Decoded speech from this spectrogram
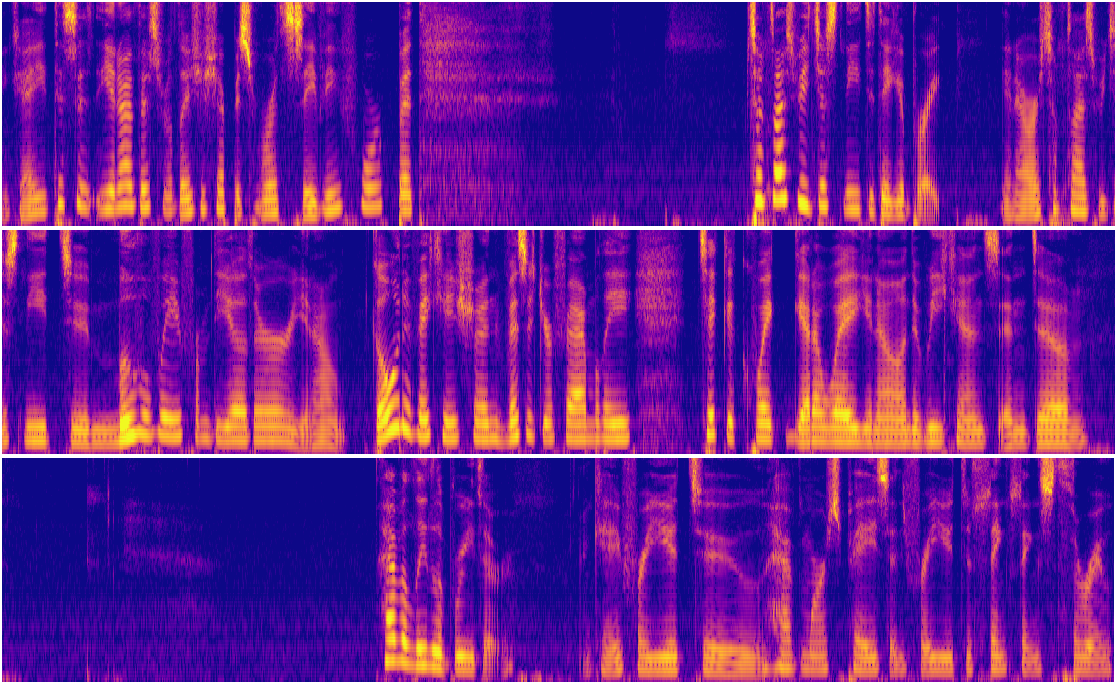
okay this is you know this relationship is worth saving for but sometimes we just need to take a break you know, or sometimes we just need to move away from the other, you know, go on a vacation, visit your family, take a quick getaway, you know, on the weekends and um, have a little breather, okay, for you to have more space and for you to think things through.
